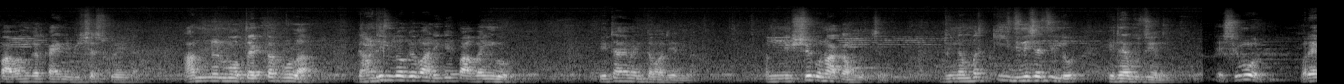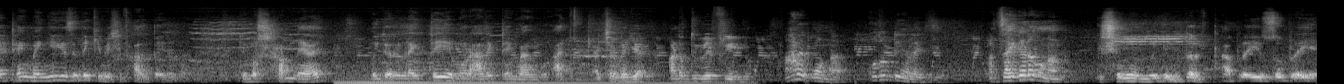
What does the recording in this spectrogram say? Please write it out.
পা ভাঙ্গার কাহিনী বিশ্বাস করি না। আপনার মতো একটা হোলা গাড়ির লোকে বাড়ি গিয়ে পা ভাঙ্গো এটা আমি মানতে পারি না। আমি নিশ্চয়ই কোনো আকাম করছি না। দুই নাম্বার কি জিনিস ছিল এটা বুঝিয়ে না এ শিমুল মোর এক ঠ্যাং ভেঙে গেছে দেখি বেশি ফাল পাই না তুই মোর সামনে আয় ওই তোর লাইটতেই মোর আরেক ঠ্যাং ভাঙবো আচ্ছা ভাইয়া আটা দুই ভাই ফ্রি আরে কোন না কত টিকা লাগছে আর জায়গাটা কোন না? শিমুল মুই কিন্তু তোর থাপড়াইয়ে সোপড়াইয়ে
